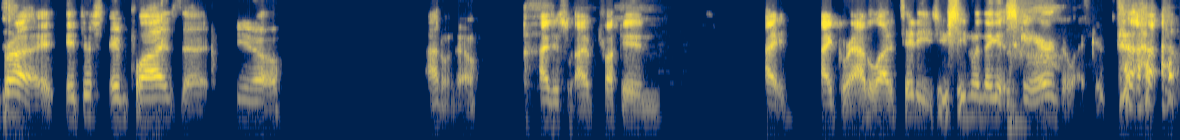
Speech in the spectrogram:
Bruh, it, it just implies that, you know, I don't know. I just, I fucking, I, I grab a lot of titties. You seen when they get scared? They're like,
